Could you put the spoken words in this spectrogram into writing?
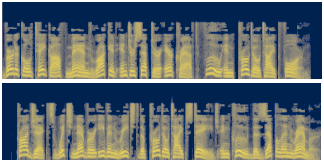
vertical takeoff manned rocket interceptor aircraft flew in prototype form. Projects which never even reached the prototype stage include the Zeppelin Rammer,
